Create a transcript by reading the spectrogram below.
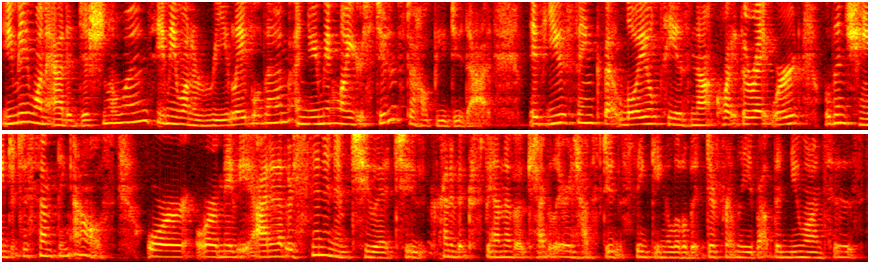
You may want to add additional ones, you may want to relabel them, and you may want your students to help you do that. If you think that loyalty is not quite the right word, well, then change it to something else, or, or maybe add another synonym to it to kind of expand the vocabulary and have students thinking a little bit differently about the nuances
